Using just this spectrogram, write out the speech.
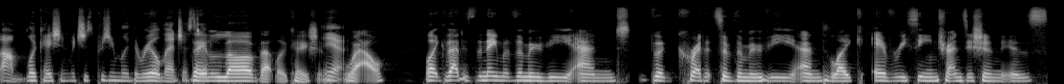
um location, which is presumably the real Manchester. They love that location. Yeah. Wow. Like that is the name of the movie and the credits of the movie and like every scene transition is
